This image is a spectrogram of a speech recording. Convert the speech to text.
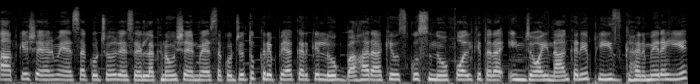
आपके शहर में ऐसा कुछ हो जैसे लखनऊ शहर में ऐसा कुछ हो तो कृपया करके लोग बाहर आके उसको स्नोफॉल की तरह इंजॉय ना करें। प्लीज़ घर में रहिए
